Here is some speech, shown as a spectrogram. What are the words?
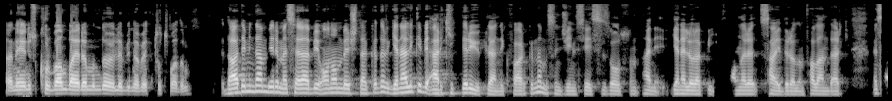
Hani henüz kurban bayramında öyle bir nöbet tutmadım. Daha deminden beri mesela bir 10-15 dakikadır genellikle bir erkeklere yüklendik. Farkında mısın? Cinsiyetsiz olsun. Hani genel olarak bir insanlara saydıralım falan derken. Mesela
